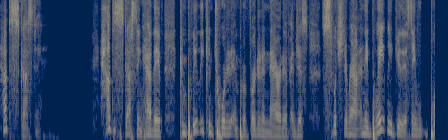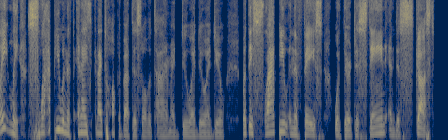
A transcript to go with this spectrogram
How disgusting. How disgusting how they've completely contorted and perverted a narrative and just switched around. And they blatantly do this. They blatantly slap you in the and I and I talk about this all the time. I do, I do, I do. But they slap you in the face with their disdain and disgust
